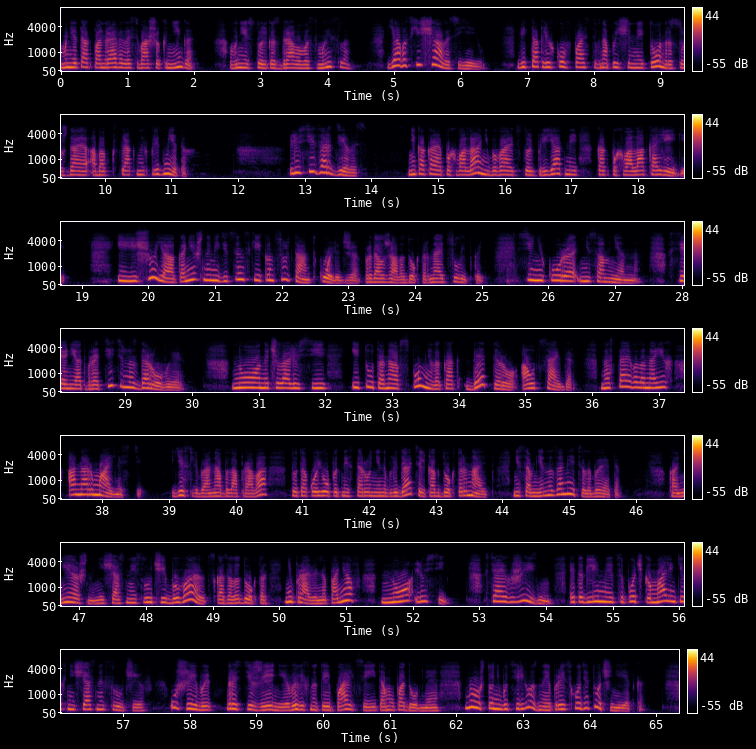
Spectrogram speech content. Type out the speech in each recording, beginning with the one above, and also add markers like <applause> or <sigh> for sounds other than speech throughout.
Мне так понравилась ваша книга, в ней столько здравого смысла. Я восхищалась ею, ведь так легко впасть в напыщенный тон, рассуждая об абстрактных предметах. Люси зарделась. Никакая похвала не бывает столь приятной, как похвала коллеги. «И еще я, конечно, медицинский консультант колледжа», продолжала доктор Найт с улыбкой. «Синекура, несомненно. Все они отвратительно здоровые». Но начала Люси, и тут она вспомнила, как Деттеро, аутсайдер, настаивала на их анормальности. Если бы она была права, то такой опытный сторонний наблюдатель, как доктор Найт, несомненно заметила бы это. «Конечно, несчастные случаи бывают», — сказала доктор, неправильно поняв, «но, Люси, вся их жизнь — это длинная цепочка маленьких несчастных случаев, ушибы, растяжения, вывихнутые пальцы и тому подобное, но что-нибудь серьезное происходит очень редко.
